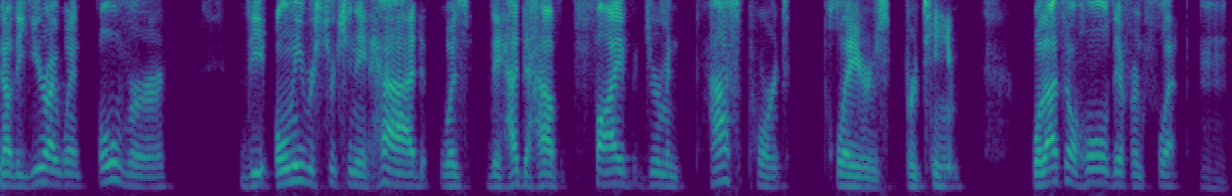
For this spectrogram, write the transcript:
Now, the year I went over, the only restriction they had was they had to have five German passport players per team. Well, that's a whole different flip. Mhm.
